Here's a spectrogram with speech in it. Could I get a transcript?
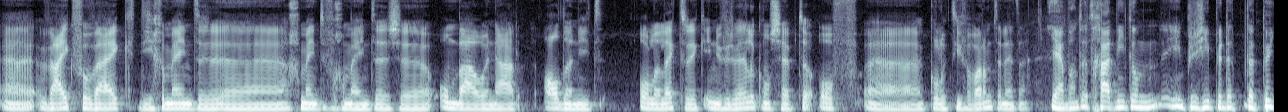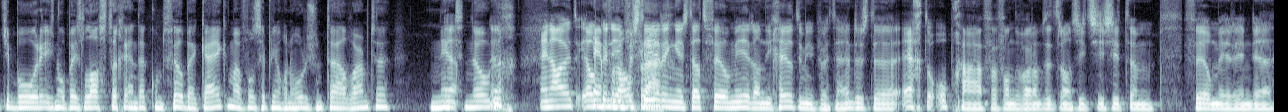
uh, wijk voor wijk die gemeente, gemeente voor gemeente ze ombouwen naar al dan niet all-electric individuele concepten of collectieve warmtenetten. Ja, want het gaat niet om in principe dat, dat putje boren is nog best lastig en daar komt veel bij kijken. Maar volgens heb je nog een horizontaal warmte net nodig. En uit elke investering is dat veel meer dan die geothermieputten. Dus de echte opgave van de warmtetransitie zit hem veel meer in de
